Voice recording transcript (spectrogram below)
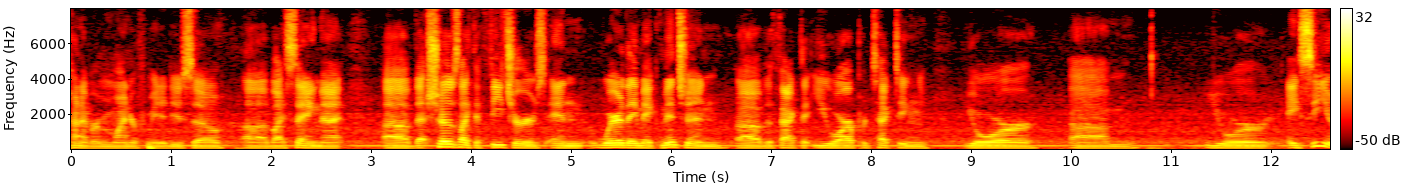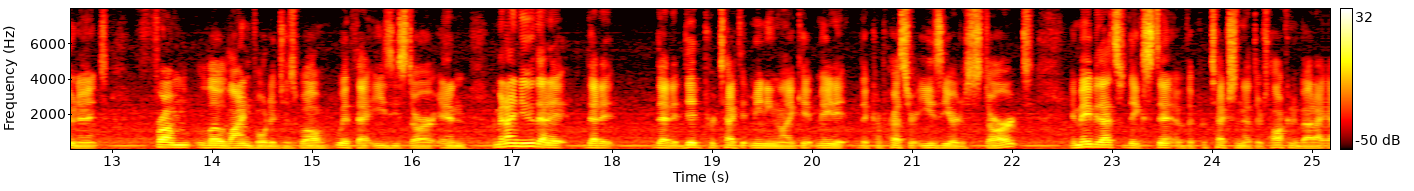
kind of a reminder for me to do so uh, by saying that uh, that shows like the features and where they make mention of the fact that you are protecting your um, your AC unit from low line voltage as well with that easy start and i mean i knew that it that it that it did protect it meaning like it made it the compressor easier to start and maybe that's the extent of the protection that they're talking about. I,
